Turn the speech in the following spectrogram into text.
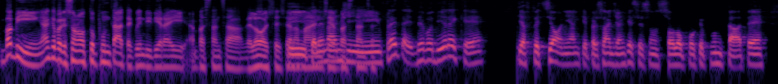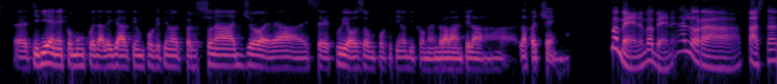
Va bene, anche perché sono otto puntate, quindi direi abbastanza veloce, la Sì, te mangi le mangi abbastanza... in fretta devo dire che ti affezioni anche ai personaggi, anche se sono solo poche puntate, eh, ti viene comunque da legarti un pochettino al personaggio e a essere curioso un pochettino di come andrà avanti la, la faccenda. Va bene, va bene. Allora, basta.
